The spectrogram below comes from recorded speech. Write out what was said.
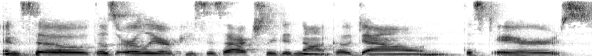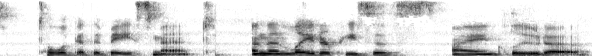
And so those earlier pieces I actually did not go down the stairs to look at the basement. And then later pieces, I include a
